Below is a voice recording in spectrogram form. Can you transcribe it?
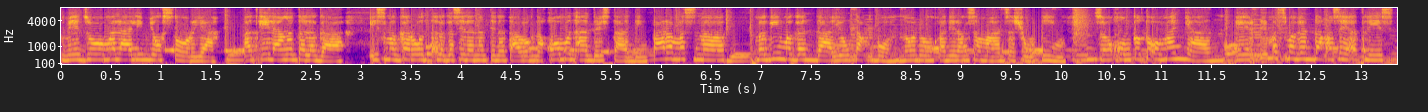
medyo malalim yung storya. At kailangan talaga is magkaroon talaga sila ng tinatawag na common understanding para mas ma maging maganda yung takbo no, nung kanilang samahan sa shooting. So kung totoo man yan, eh di mas maganda kasi at least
